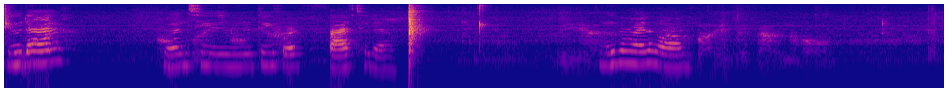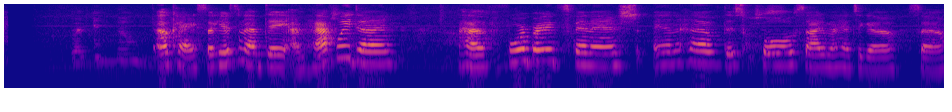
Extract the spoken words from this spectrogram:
Two done. One, two, three, four, five to go. Moving right along. Okay, so here's an update. I'm halfway done. I have four braids finished, and I have this whole side of my head to go. So,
